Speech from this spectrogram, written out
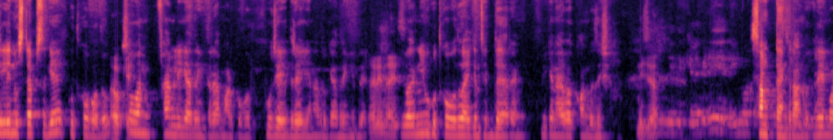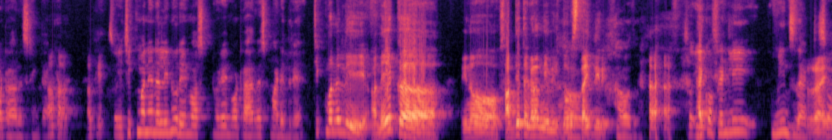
ಇಲ್ಲಿ ನೀವು ಸ್ಟೆಪ್ಸ್ಗೆ ಕೂತ್ಕೋಬಹುದು ಸೊ ಒಂದ್ ಫ್ಯಾಮಿಲಿ ಗ್ಯಾದರಿಂಗ್ ತರ ಮಾಡ್ಕೋಬಹುದು ಪೂಜೆ ಇದ್ರೆ ಏನಾದ್ರು ಗ್ಯಾದರಿಂಗ್ ಇದ್ರೆ. ಇವಾಗ ನೀವು ಕೂತ್ಕೋಬಹುದು I can sit there and you can have a conversation ನಿಜ. Some tank rain water harvesting tank okay so ಈ ಚಿಕ್ಕ ಮನೆಯಲ್ಲಿನೂ rain was rain water harvest ಮಾಡಿದ್ರೆ ಚಿಕ್ಕ ಮನೆಯಲ್ಲಿ ಅನೇಕ ಏನು ಸಾಧ್ಯತೆಗಳನ್ನ ನೀವು ಇಲ್ಲಿ ತೋರಿಸ್ತಾ ಇದ್ದೀರಿ. ಹೌದು. So eco friendly means that. So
